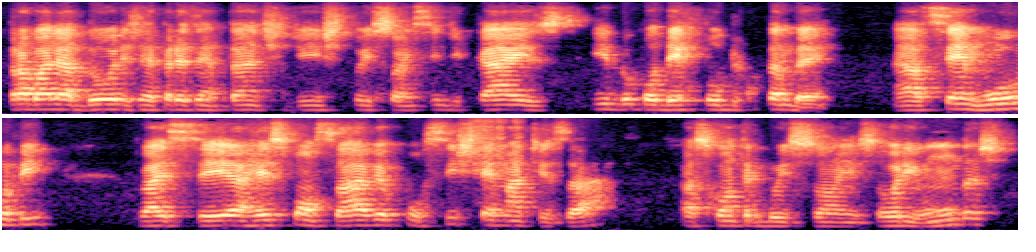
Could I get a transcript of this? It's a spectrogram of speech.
trabalhadores, representantes de instituições sindicais e do poder público também. A CEMURB vai ser a responsável por sistematizar as contribuições oriundas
